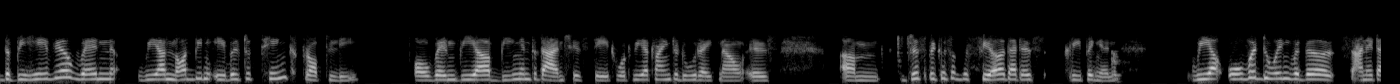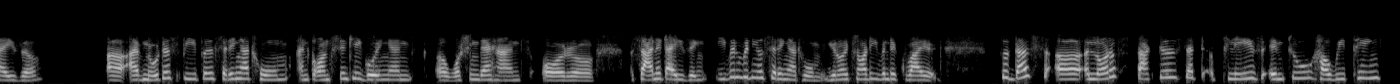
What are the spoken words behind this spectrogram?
the behavior when we are not being able to think properly or when we are being into the anxious state, what we are trying to do right now is um, just because of the fear that is creeping in, we are overdoing with the sanitizer uh, I've noticed people sitting at home and constantly going and uh, washing their hands or uh, sanitizing, even when you're sitting at home. You know, it's not even required. So thus, uh, a lot of factors that plays into how we think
